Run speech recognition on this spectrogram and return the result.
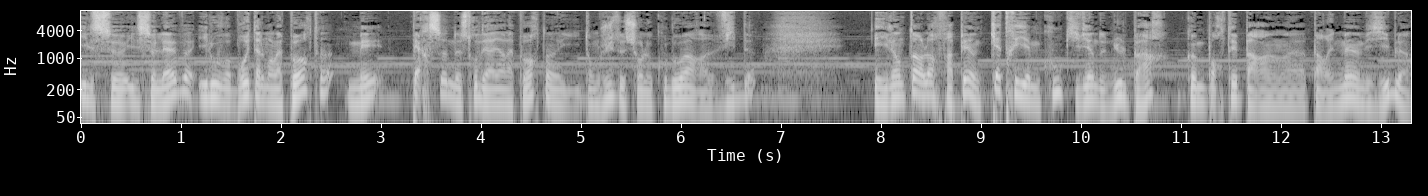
il se, lève, il ouvre brutalement la porte, mais personne ne se trouve derrière la porte, il tombe juste sur le couloir vide. Et il entend alors frapper un quatrième coup qui vient de nulle part, comme porté par, un, par une main invisible,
